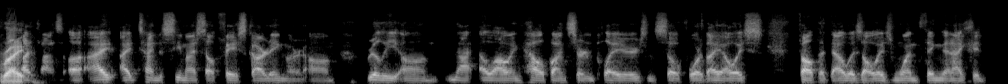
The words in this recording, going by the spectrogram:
right. Times, uh, I I tend to see myself face guarding or um, really um, not allowing help on certain players and so forth. I always felt that that was always one thing that I could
